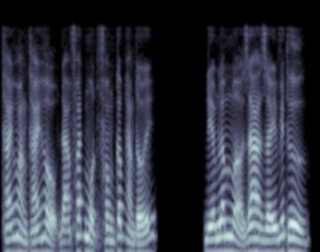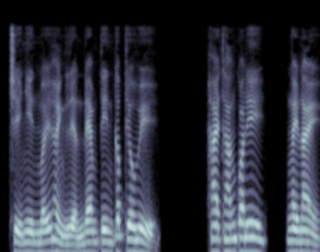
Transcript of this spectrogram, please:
Thái Hoàng Thái Hậu đã phát một phong cấp hàng tới. Điềm lâm mở ra giấy viết thư, chỉ nhìn mấy hành liền đem tin cấp tiêu hủy. Hai tháng qua đi, ngày này,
